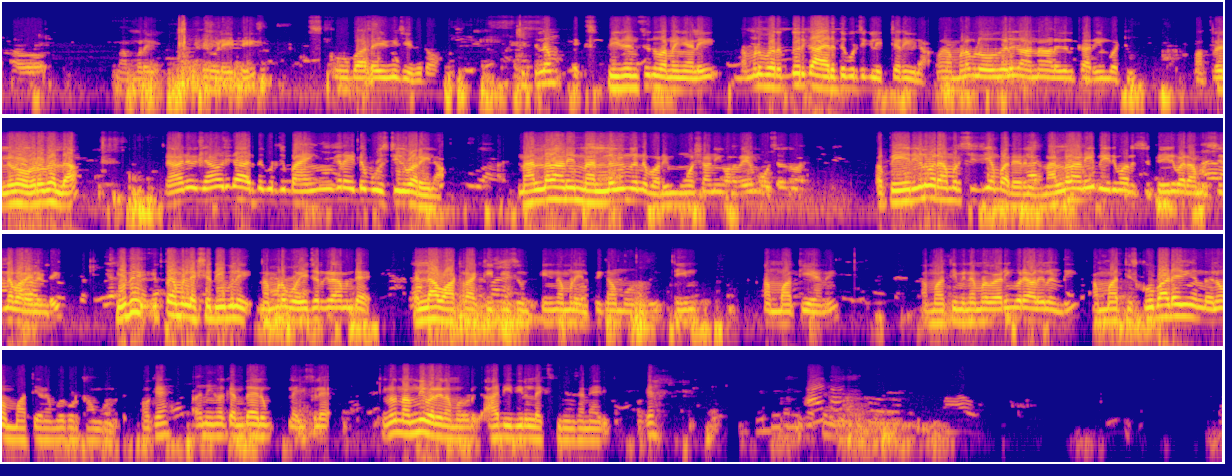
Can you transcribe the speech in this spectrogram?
അപ്പോ നമ്മൾ അടിപൊളിയായിട്ട് സ്കൂബ ഡൈവിങ് ചെയ്തിട്ടോ. കിട്ടിലും എക്സ്പീരിയൻസ് എന്ന് പറഞ്ഞു കഴിഞ്ഞാൽ നമ്മൾ വെറുതെ ഒരു കാര്യത്തെ കുറിച്ച് ഗ്ലിറ്റ് അറിയില്ല അപ്പൊ നമ്മളെ വ്ലോഗുകൾ കാണുന്ന ആളുകൾക്ക് അറിയാൻ പറ്റും. മാത്രമല്ല ഓവറൊന്നല്ല ഞാൻ ഞാൻ ഒരു കാര്യത്തെ കുറിച്ച് ഭയങ്കരമായിട്ട് ബൂസ്റ്റ് ചെയ്ത് പറയില്ല. നല്ലതാണെങ്കിൽ നല്ലതെന്ന് തന്നെ പറയും. മോശമാണെങ്കിൽ വളരെ മോശം എന്ന് പറയും. പേരുകൾ പരാമർശിച്ച് ഞാൻ പറയാറില്ല. നല്ലതാണ് ഈ പേര് പേര് പരാമർശിച്ച് പറയലുണ്ട്. ഇത് ഇപ്പൊ നമ്മൾ ലക്ഷദ്വീപിൽ നമ്മുടെ വോയേജർ ഗ്രാമിന്റെ എല്ലാ വാട്ടർ ആക്ടിവിറ്റീസും ഇനി നമ്മൾ ഏൽപ്പിക്കാൻ പോകുന്നത് ടീം അമ്മാത്തിയാണ്. അമ്മാത്തി പിന്നെ നമ്മുടെ വേറെയും കുറെ ആളുകളുണ്ട്. അമ്മാത്തി സ്കൂബ ഡൈവിംഗ് എന്തായാലും അമ്മാത്തിയാണ് നമ്മൾ കൊടുക്കാൻ പോകുന്നത്. ഓക്കെ അത് നിങ്ങൾക്ക് എന്തായാലും ലൈഫിലെ നിങ്ങൾ നന്ദി പറയും നമ്മളോട്. ആ രീതിയിലുള്ള എക്സ്പീരിയൻസ് തന്നെ ആയിരിക്കും. Okay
